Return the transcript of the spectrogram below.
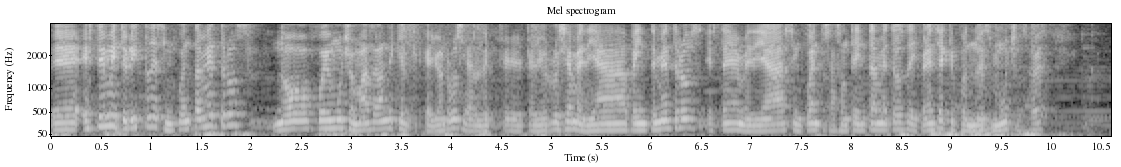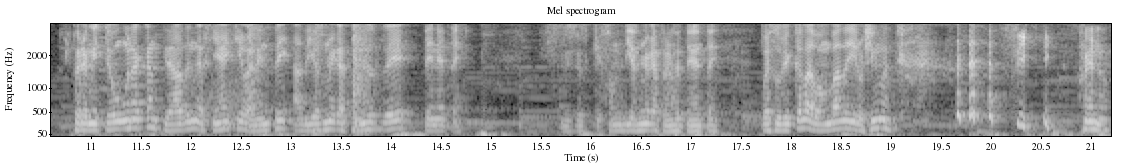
Eh, este meteorito de 50 metros no fue mucho más grande que el que cayó en Rusia. El que cayó en Rusia medía 20 metros, este medía 50, o sea, son 30 metros de diferencia que pues no es mucho, ¿sabes? Pero emitió una cantidad de energía equivalente a 10 megatones de TNT. Dices que son 10 megatones de TNT. Pues ubica la bomba de Hiroshima. Sí. Bueno,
